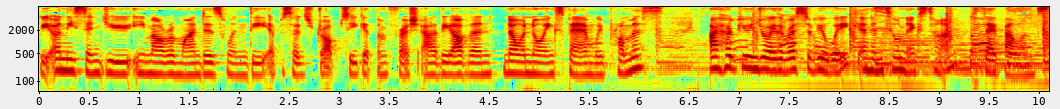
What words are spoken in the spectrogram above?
We only send you email reminders when the episodes drop so you get them fresh out of the oven. No annoying spam, we promise. I hope you enjoy the rest of your week and until next time, stay balanced.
